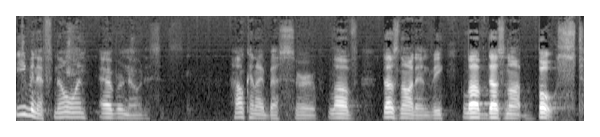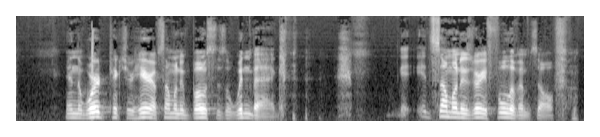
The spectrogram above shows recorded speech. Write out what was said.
Even if no one ever notices. How can I best serve? Love does not envy, love does not boast. And the word picture here of someone who boasts is a windbag. it's someone who's very full of himself.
